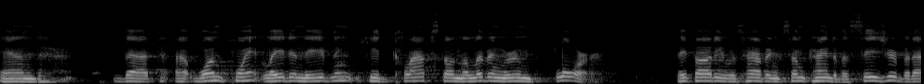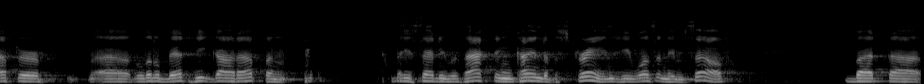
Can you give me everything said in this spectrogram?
and that at one point late in the evening, he'd collapsed on the living room floor. They thought he was having some kind of a seizure, but after a little bit, he got up and they said he was acting kind of strange. He wasn't himself. But uh,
